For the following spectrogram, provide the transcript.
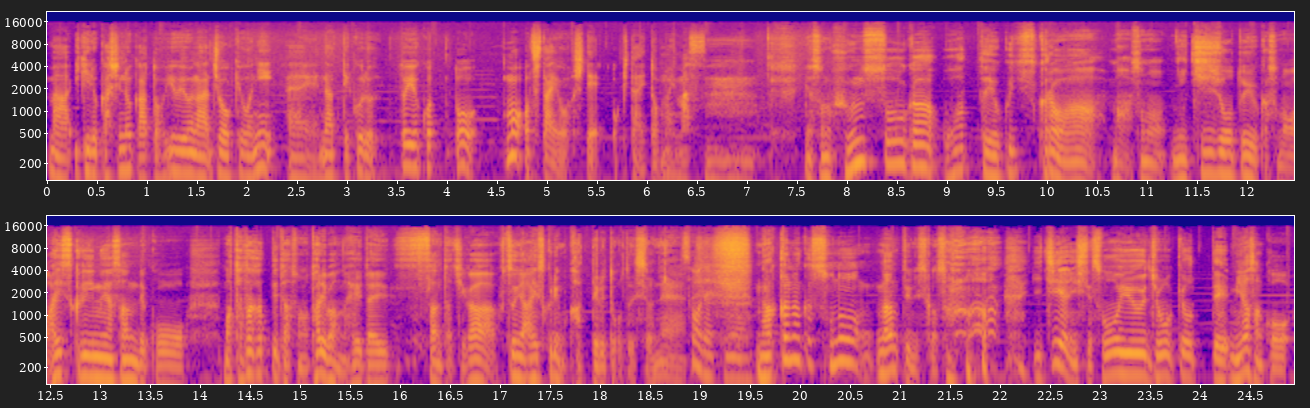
まあ、生きるか死ぬかというような状況に、えー、なってくるということもお伝えをしておきたいと思います。いやその紛争が終わった翌日からは、まあ、その日常というかそのアイスクリーム屋さんでこう、まあ、戦ってたそのタリバンの兵隊さんたちが普通にアイスクリーム買ってるってことですよね。そうですねなかなかそのなんていうんですかその一夜にしてそういう状況って皆さんこう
